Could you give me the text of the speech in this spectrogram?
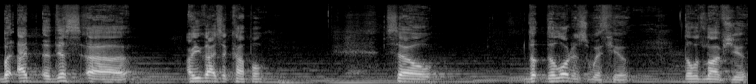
but I, this, uh, are you guys a couple? So the, the Lord is with you. The Lord loves you.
